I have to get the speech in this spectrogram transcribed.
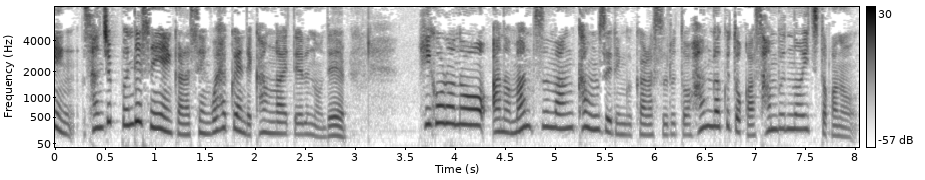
円、30分で1000円から1500円で考えているので、日頃のあのマンツーマンカウンセリングからすると半額とか3分の1とかの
